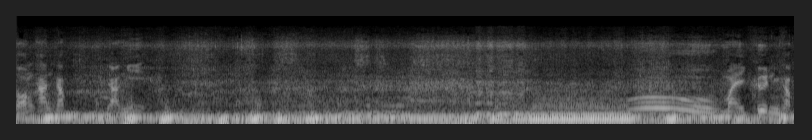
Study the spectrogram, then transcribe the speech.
สองคันครับ อย่างนี้ โอ้ไม่ขึ้นครับ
